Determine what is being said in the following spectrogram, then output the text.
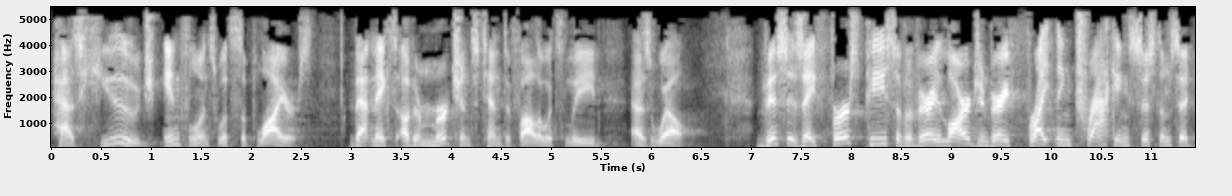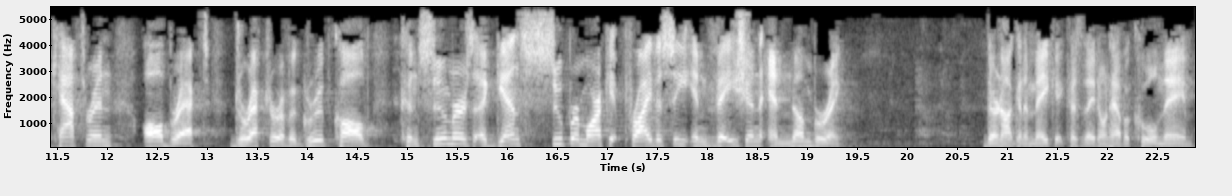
has huge influence with suppliers. That makes other merchants tend to follow its lead as well. This is a first piece of a very large and very frightening tracking system, said Katherine Albrecht, director of a group called Consumers Against Supermarket Privacy, Invasion, and Numbering. They're not going to make it because they don't have a cool name.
